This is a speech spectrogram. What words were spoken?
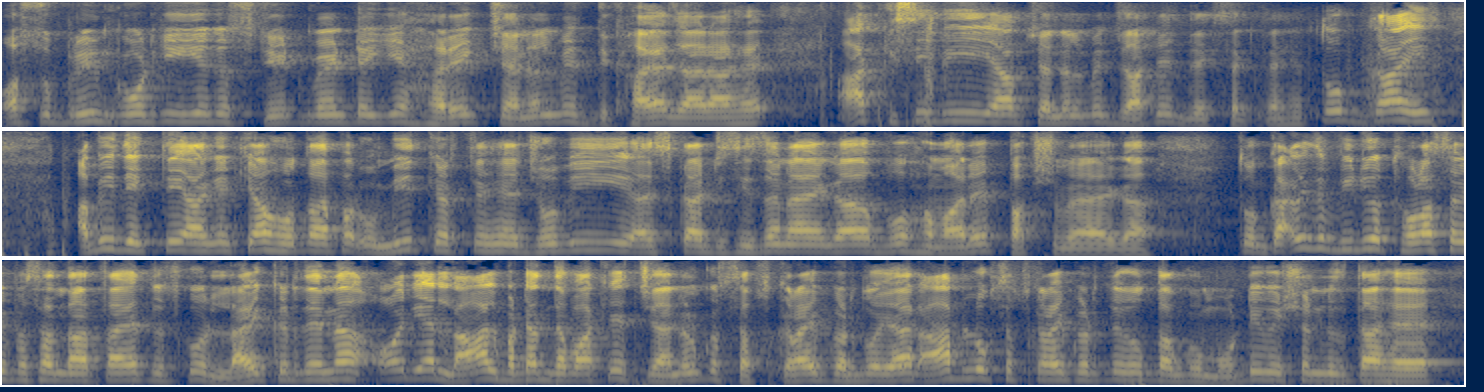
और सुप्रीम कोर्ट की ये जो स्टेटमेंट है, ये हर एक चैनल में दिखाया जा रहा है। आप किसी भी आप चैनल में जाके देख सकते हैं। तो गाइस अभी देखते हैं आगे क्या होता है, पर उम्मीद करते हैं जो भी इसका डिसीज़न आएगा, वो हमारे पक्ष में आएगा। तो गाइस वीडियो थोड़ा सा भी पसंद आता है तो इसको लाइक कर देना, और यार लाल बटन दबा के चैनल को सब्सक्राइब कर दो। यार, आप लोग सब्सक्राइब करते हो तो आपको मोटिवेशन मिलता है।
